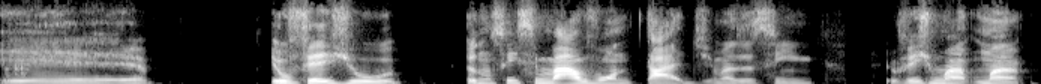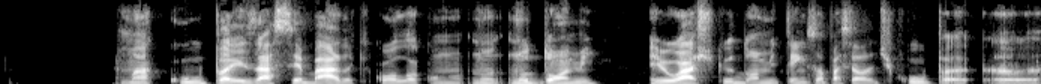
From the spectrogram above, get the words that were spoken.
É, eu vejo, eu não sei se má vontade, mas assim, eu vejo uma, uma, uma culpa exacerbada que colocam no, no, no Domi. Eu acho que o Domi tem sua parcela de culpa. Uh,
